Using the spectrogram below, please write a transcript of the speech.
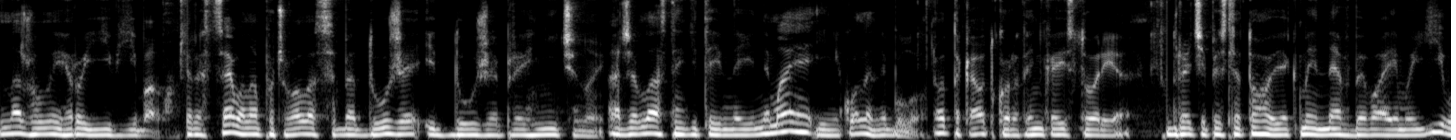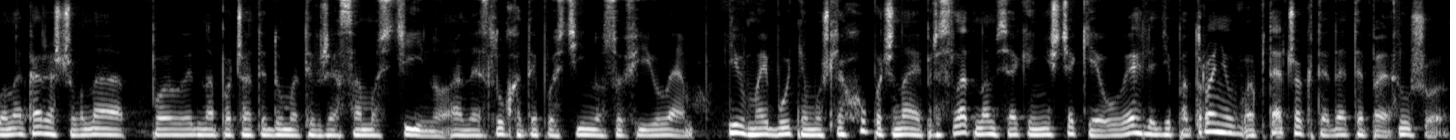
наш головний герой її в'їбав. Через це вона почувала себе дуже і дуже пригніченою, адже власних дітей в неї немає і ніколи не було. От така от коротенька історія. До речі, після того як ми не вбиваємо її, вона каже, що вона повинна почати думати вже самостійно, а не слухати постійно Софію Лем. І в майбутньому шляху починає присилати нам всякі ніщаки у вигляді патронів, аптечок, т.д. Ну що,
